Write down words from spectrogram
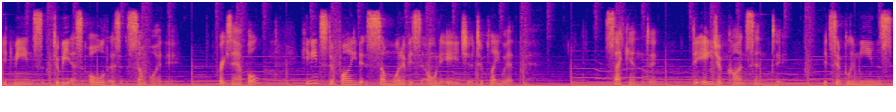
It means to be as old as someone. For example, he needs to find someone of his own age to play with. Second, the age of consent. It simply means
